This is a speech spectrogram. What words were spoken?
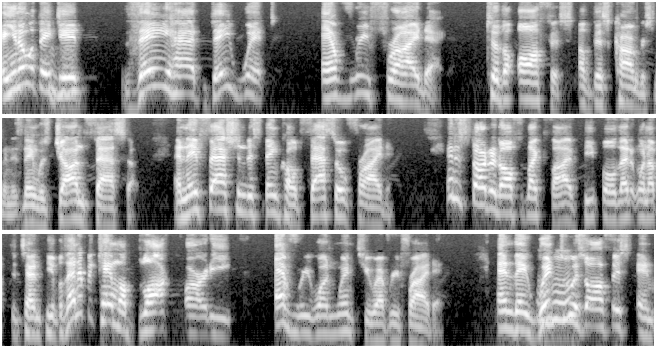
And you know what they mm-hmm. did? They had they went every Friday to the office of this congressman. His name was John Faso. And they fashioned this thing called Faso Friday. And it started off with like five people, then it went up to 10 people. Then it became a block party everyone went to every Friday. And they went mm-hmm. to his office and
